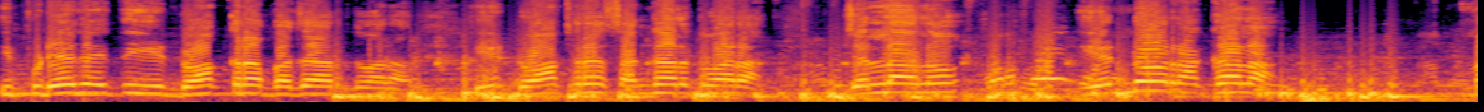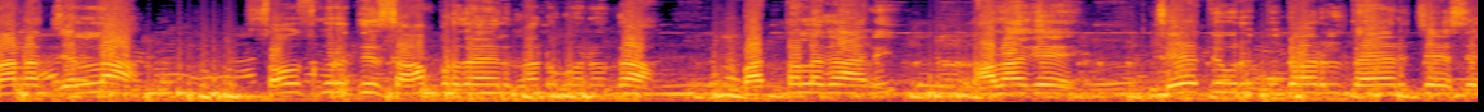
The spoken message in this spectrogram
ఇప్పుడు ఏదైతే ఈ డ్వాక్రా బజార్ ద్వారా ఈ డ్వాక్రా సంఘాల ద్వారా జిల్లాలో ఎన్నో రకాల మన జిల్లా సంస్కృతి సాంప్రదాయాలకు అనుగుణంగా బట్టలు కానీ అలాగే చేతి వృత్తిదారులు తయారు చేసే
